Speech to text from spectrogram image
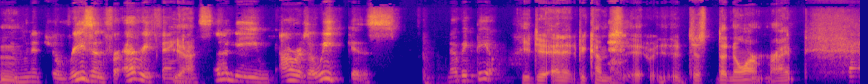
Mm. And when it's your reason for everything, yeah. 70 hours a week is no big deal. You do, and it becomes it, it just the norm, right? Yeah.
